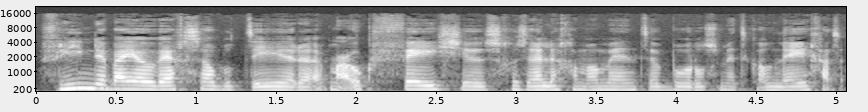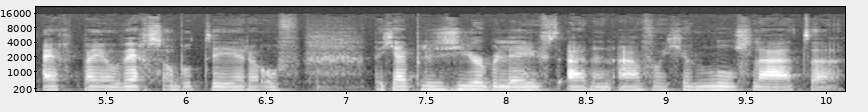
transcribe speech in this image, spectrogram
Vrienden bij jou wegsaboteren, maar ook feestjes, gezellige momenten, borrels met collega's eigenlijk bij jou wegsaboteren. Of dat jij plezier beleeft aan een avondje loslaten.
